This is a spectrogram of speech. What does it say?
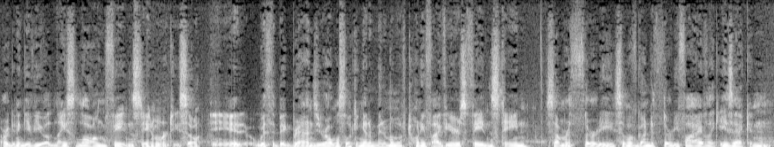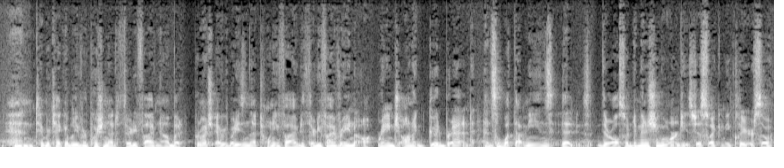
are going to give you a nice long fade and stain warranty. So it, with the big brands, you're almost looking at a minimum of 25 years fade and stain. Some are 30, some have gone to 35, like Azek and, and TimberTech, I believe, are pushing that to 35 now, but pretty much everybody's in that 25 to 35 range, range on a good brand. And so what that means that they're also diminishing warranties, just so I can be clear. So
